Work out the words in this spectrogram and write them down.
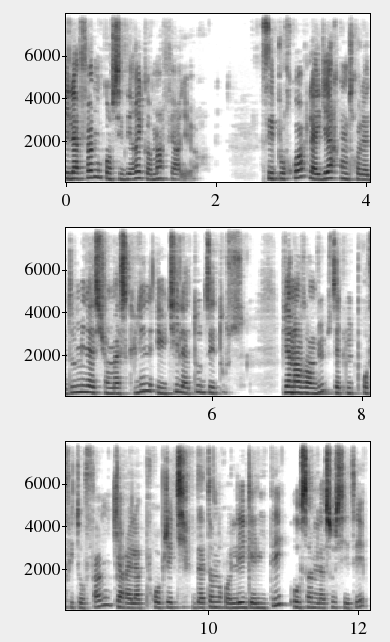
et la femme considérée comme inférieure. C'est pourquoi la guerre contre la domination masculine est utile à toutes et tous. Bien entendu, cette lutte profite aux femmes car elle a pour objectif d'atteindre l'égalité au sein de la société,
